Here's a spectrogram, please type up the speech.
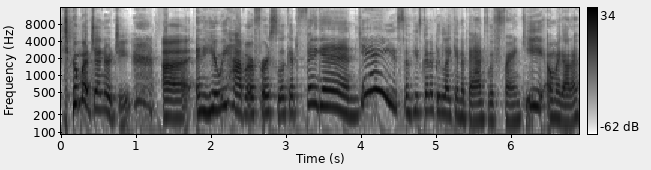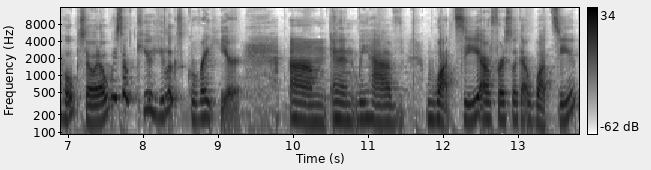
Too much energy. Uh, and here we have our first look at Finnegan. Yay! So he's gonna be like in a band with Frankie. Oh my god, I hope so. It'll be so cute. He looks great here. Um, and then we have Watzie, our first look at Watzie.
